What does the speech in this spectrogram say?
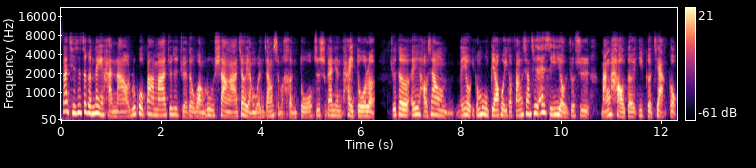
那其实这个内涵呐，如果爸妈就是觉得网络上啊教养文章什么很多，知识概念太多了，觉得哎好像没有一个目标或一个方向，其实 SEL 就是蛮好的一个架构。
